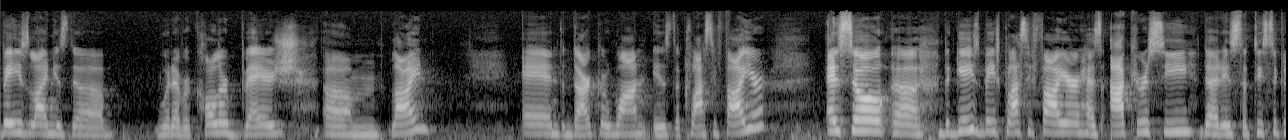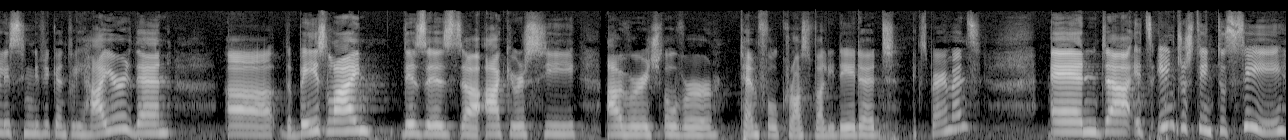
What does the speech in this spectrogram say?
baseline is the whatever color, beige um, line. And the darker one is the classifier. And so uh, the gaze-based classifier has accuracy that is statistically significantly higher than uh, the baseline this is uh, accuracy averaged over tenfold cross-validated experiments. And uh, it's interesting to see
